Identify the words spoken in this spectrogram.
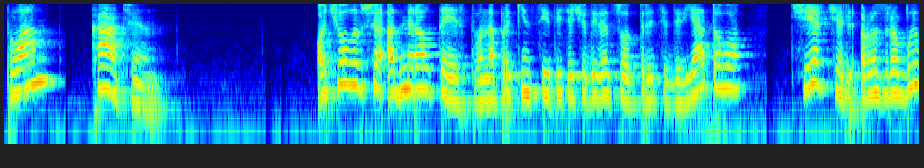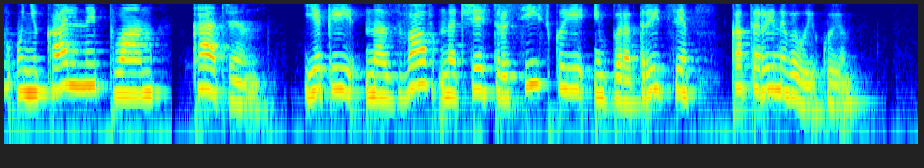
План Качин Очоливши адміралтейство наприкінці 1939-го, Черчилль розробив унікальний план Качин, який назвав на честь російської імператриці Катерини Великої.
